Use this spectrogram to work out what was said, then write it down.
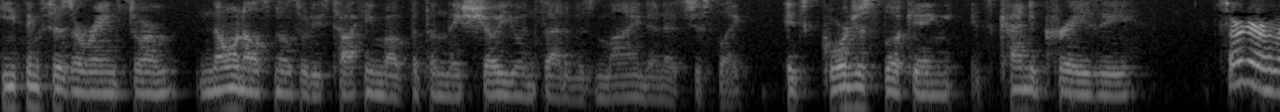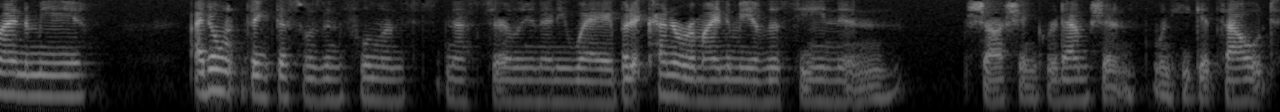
He thinks there's a rainstorm. No one else knows what he's talking about, but then they show you inside of his mind, and it's just like it's gorgeous looking. It's kind of crazy. It sort of reminded me. I don't think this was influenced necessarily in any way, but it kind of reminded me of the scene in Shawshank Redemption when he gets out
